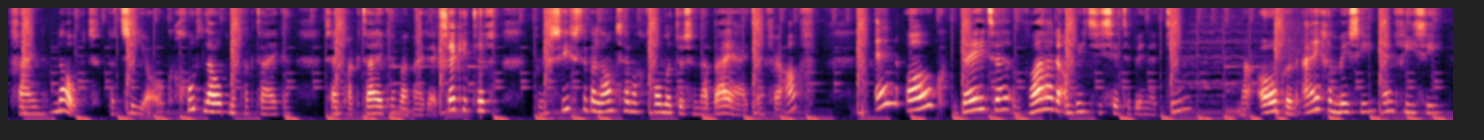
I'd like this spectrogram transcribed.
fijn loopt. Dat zie je ook. Goed lopende praktijken zijn praktijken waarbij de executive precies de balans hebben gevonden tussen nabijheid en veraf. En ook weten waar de ambities zitten binnen het team, maar ook hun eigen missie en visie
